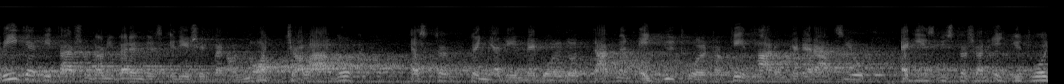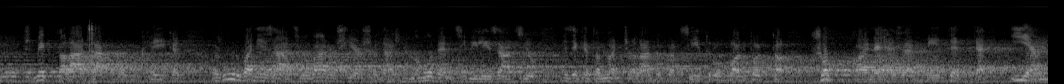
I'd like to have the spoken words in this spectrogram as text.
régebbi társadalmi berendezkedésekben a nagy családok ezt könnyedén megoldották, mert együtt voltak, két-három generáció egész biztosan együtt volt, és megtalálták a maguk helyüket. Az urbanizáció, városiasodás, meg a modern civilizáció ezeket a nagy családokat szétrobbantotta, sokkal nehezebbé tette ilyen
